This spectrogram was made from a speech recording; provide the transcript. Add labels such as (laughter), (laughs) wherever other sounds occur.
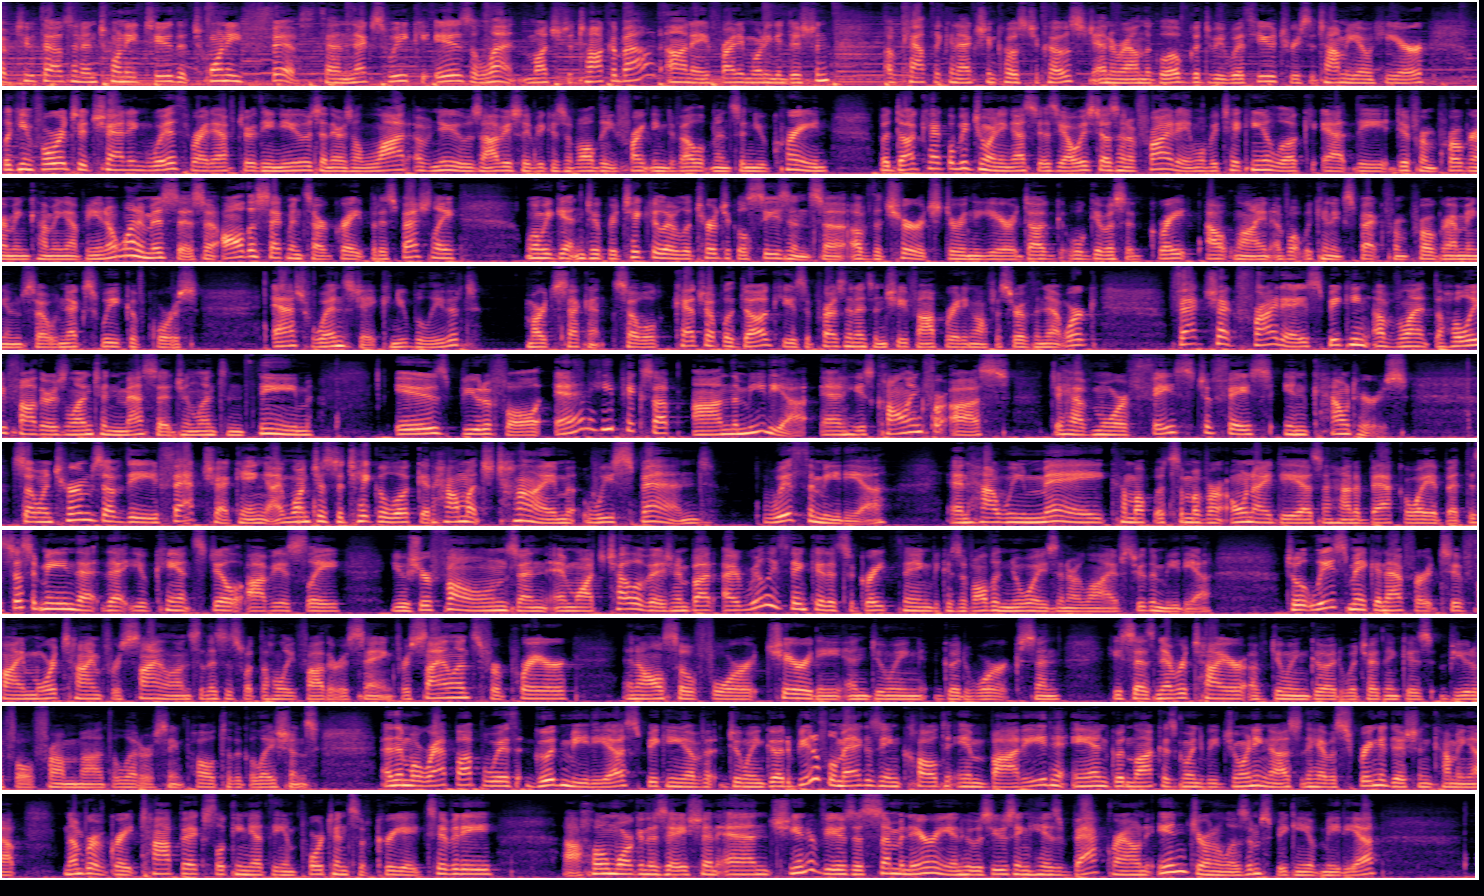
of 2022, the 25th, and next week is Lent. Much to talk about on a Friday morning edition of Catholic Connection Coast to Coast and around the globe. Good to be with you. Teresa Tomeo here. Looking forward to chatting with right after the news, and there's a lot of news, obviously, because of all the frightening developments in Ukraine. But Doug Keck will be joining us, as he always does on a Friday, and we'll be taking a look at the different programming coming up. And you don't want to miss this. All the segments are great, but especially when we get into particular liturgical seasons uh, of the church during the year. Doug will give us a great outline of what we can expect from programming. And so next week, of course, Ash Wednesday. Can you believe it? March 2nd. So we'll catch up with Doug. He's the president and chief operating officer of the network. Fact Check Friday. Speaking of Lent, the Holy Father's Lenten message and Lenten theme is beautiful, and he picks up on the media, and he's calling for us to have more face to face encounters. So, in terms of the fact checking, I want just to take a look at how much time we spend with the media and how we may come up with some of our own ideas on how to back away a bit. This doesn't mean that, that you can't still obviously use your phones and, and watch television, but I really think that it's a great thing because of all the noise in our lives through the media to at least make an effort to find more time for silence. And this is what the Holy Father is saying for silence, for prayer, and also for charity and doing good works. And he says, never tire of doing good, which I think is beautiful from uh, the letter of St. Paul to the Galatians. And then we'll wrap up with good media. Speaking of doing good, a beautiful magazine called Embodied. and Good Luck is going to be joining us, and they have a spring edition coming up. Number of great topics looking at the importance of creativity. Uh, home organization, and she interviews a seminarian who is using his background in journalism, speaking of media,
